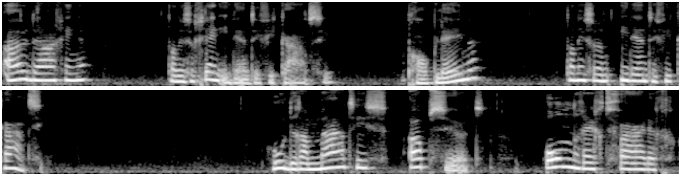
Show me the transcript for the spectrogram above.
Uitdagingen, dan is er geen identificatie. Problemen, dan is er een identificatie. Hoe dramatisch, absurd, onrechtvaardig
